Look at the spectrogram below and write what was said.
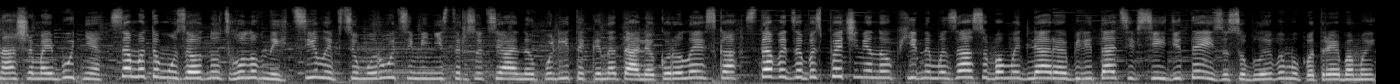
наше майбутнє. Саме тому за одну з головних цілей в цьому році міністр соціальної політики Наталія Королевська ставить забезпечення необхідними засобами для реабілітації всіх дітей з особливими потребами.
